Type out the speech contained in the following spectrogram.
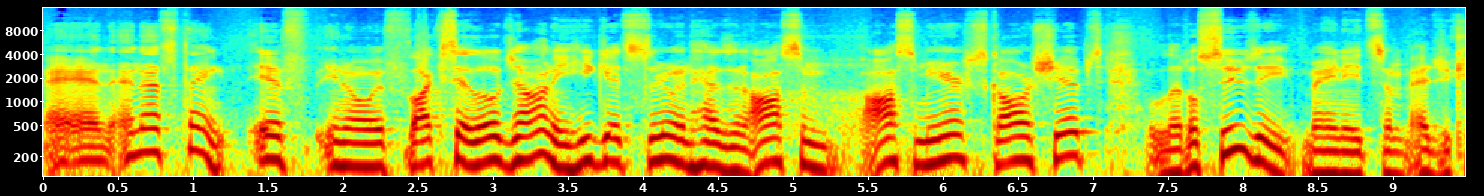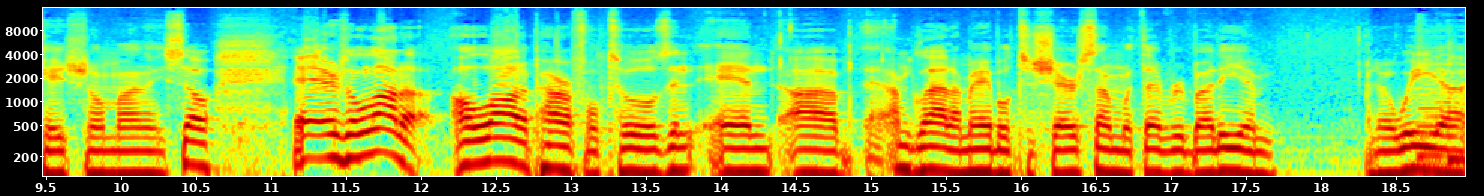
and and that's the thing. If you know, if like I said, little Johnny, he gets through and has an awesome awesome year, scholarships. Little Susie may need some educational money, so there's a lot of a lot of powerful tools, and and uh, I'm glad I'm able to share some with everybody and. You know, we. Uh,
